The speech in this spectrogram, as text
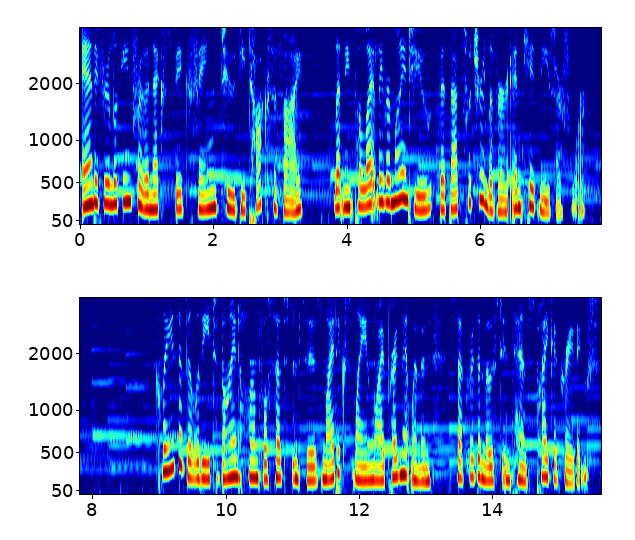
and if you're looking for the next big thing to detoxify, let me politely remind you that that's what your liver and kidneys are for. Clay's ability to bind harmful substances might explain why pregnant women suffer the most intense pica cravings.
